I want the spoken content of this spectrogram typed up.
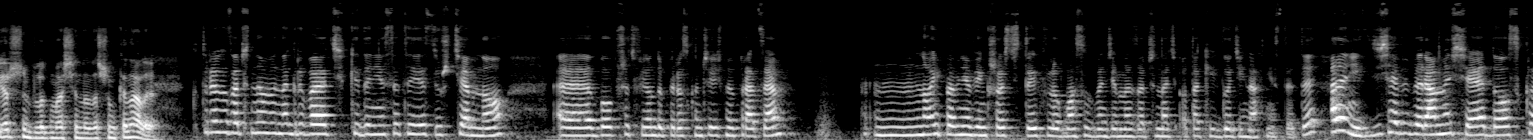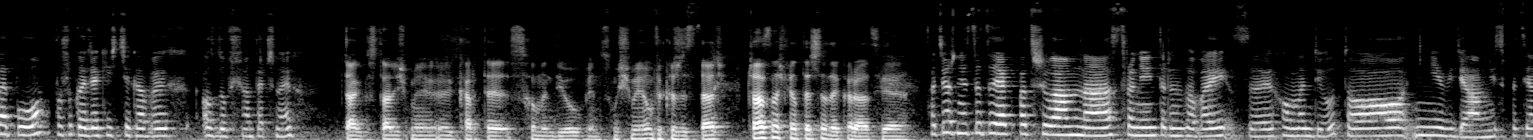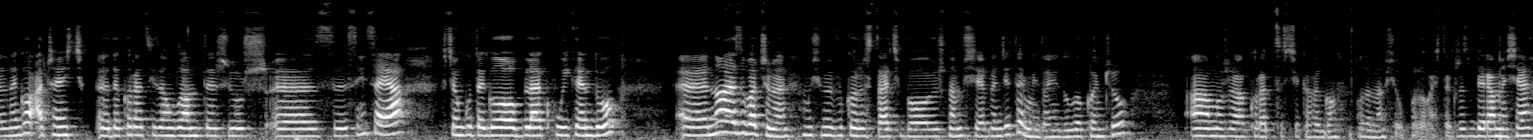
pierwszym vlogmasie na naszym kanale. którego zaczynamy nagrywać, kiedy niestety jest już ciemno, e, bo przed chwilą dopiero skończyliśmy pracę. Mm, No i pewnie większość tych vlogmasów będziemy zaczynać o takich godzinach niestety. Ale nic, dzisiaj wybieramy się do sklepu poszukać jakichś ciekawych ozdób świątecznych. Tak, dostaliśmy y, kartę z Home and You, więc musimy ją wykorzystać. Czas na świąteczne dekoracje. Chociaż niestety jak patrzyłam na stronie internetowej z Home and You, to nie widziałam nic specjalnego, a część e, dekoracji zamówiłam też już e, z Sinseya w ciągu tego Black Weekendu. No ale zobaczymy, musimy wykorzystać, bo już nam się będzie termin za niedługo kończył, a może akurat coś ciekawego uda nam się upolować. Także zbieramy się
